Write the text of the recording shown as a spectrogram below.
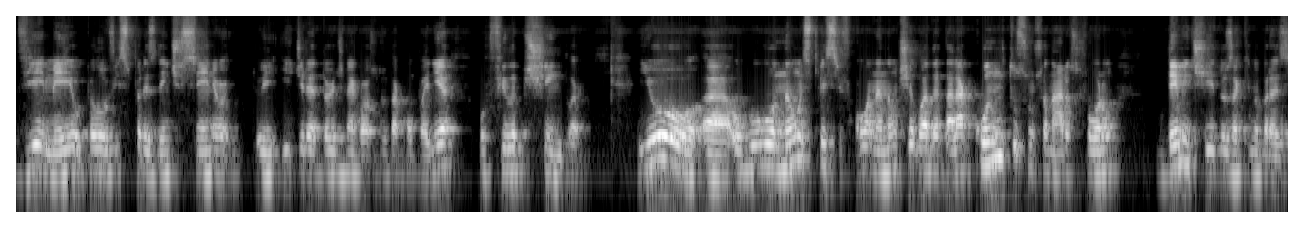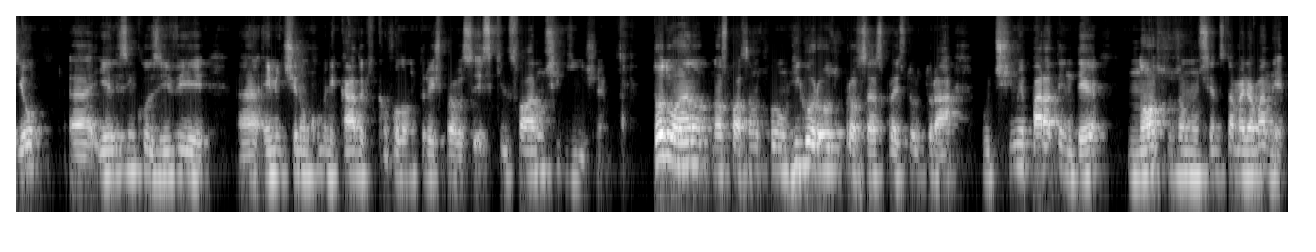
via e-mail pelo vice-presidente sênior e, e, diretor de negócios da companhia, o Philip Schindler. E o, uh, o Google não especificou, né, não chegou a detalhar quantos funcionários foram demitidos aqui no Brasil, uh, e eles, inclusive, uh, emitiram um comunicado aqui que eu vou ler um trecho para vocês, que eles falaram o seguinte: né? todo ano nós passamos por um rigoroso processo para estruturar o time para atender nossos anunciantes da melhor maneira.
